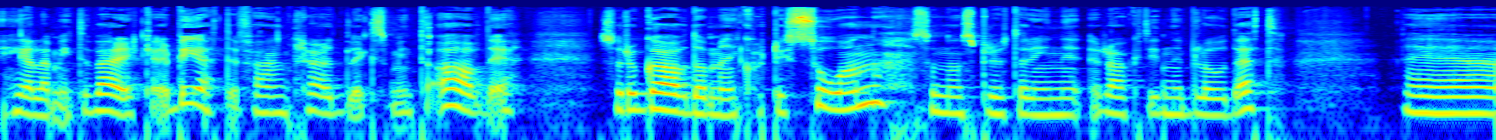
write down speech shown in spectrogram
hela mitt verkarbete för han klarade liksom inte av det. Så då gav de mig kortison som de sprutade in, rakt in i blodet. Eh,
